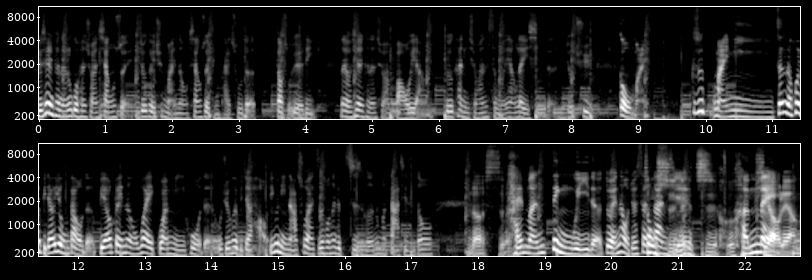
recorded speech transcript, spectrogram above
有些人可能如果很喜欢香水，你就可以去买那种香水品牌出的倒数月历。那有些人可能喜欢保养，就是看你喜欢什么样类型的，你就去购买。就是买你真的会比较用到的，不要被那种外观迷惑的，我觉得会比较好。因为你拿出来之后，那个纸盒那么大，其实都乐死了。还蛮定位的。对，那我觉得圣诞纵使那个纸盒很漂亮，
